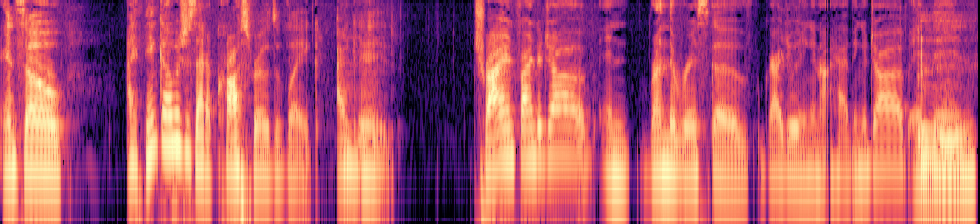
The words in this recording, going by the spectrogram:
and so I think I was just at a crossroads of like I could try and find a job and run the risk of graduating and not having a job, and then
